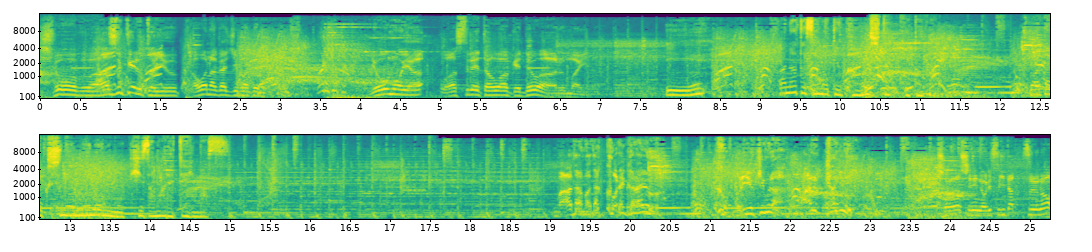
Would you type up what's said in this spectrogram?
勝負は預けるという川中島で。のよもや忘れたわけではあるまいな。いいえあなた様と交わした言葉私の胸にも刻まれています。まだまだこれからよ。この雪村ある限り調子に乗りすぎだっつうの。行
